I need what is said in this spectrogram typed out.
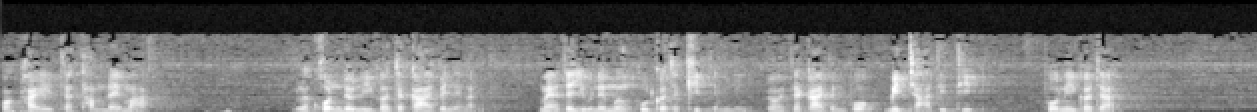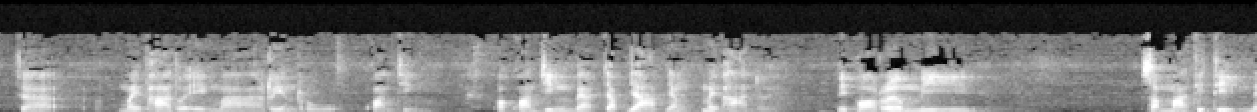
ว่าใครจะทำได้มาก และคนเดี๋ยวนี้ก็จะกลายเป็นอย่างนั้นแม้จะอยู่ในเมืองพุทธก็จะคิดอย่างนี้ ก็จะกลายเป็นพวกมิจฉาทิฏฐิ พวกนี้ก็จะจะไม่พาตัวเองมาเรียนรู้ความจริง เพราะความจริงแบบจับหยาบยังไม่ผ่านเลย นี่พอเริ่มมีสัมมาทิฏฐิใน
